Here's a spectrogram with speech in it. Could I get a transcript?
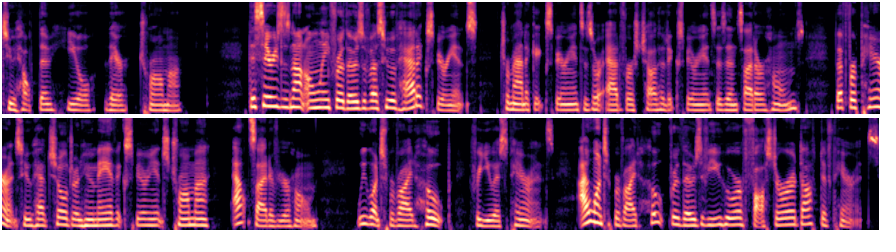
to help them heal their trauma. This series is not only for those of us who have had experience, traumatic experiences or adverse childhood experiences inside our homes, but for parents who have children who may have experienced trauma outside of your home. We want to provide hope for you as parents. I want to provide hope for those of you who are foster or adoptive parents.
